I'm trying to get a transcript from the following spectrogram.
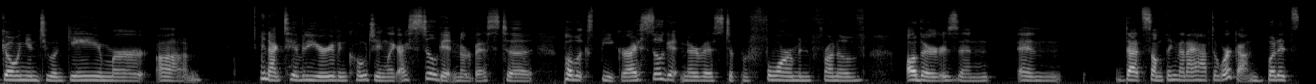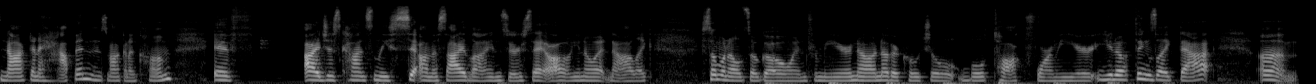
going into a game or, um, an activity or even coaching like i still get nervous to public speak or i still get nervous to perform in front of others and and that's something that i have to work on. But it's not going to happen and it's not going to come if i just constantly sit on the sidelines or say oh you know what? Nah like someone else will go in for me or now another coach will will talk for me or you know things like that. Um,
